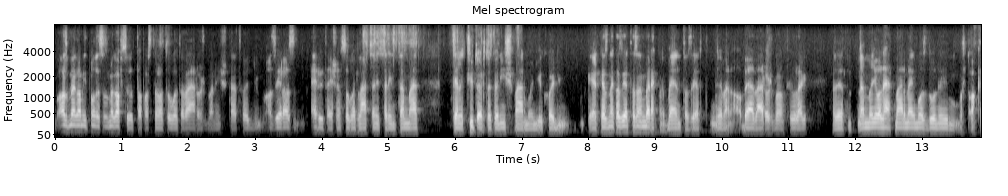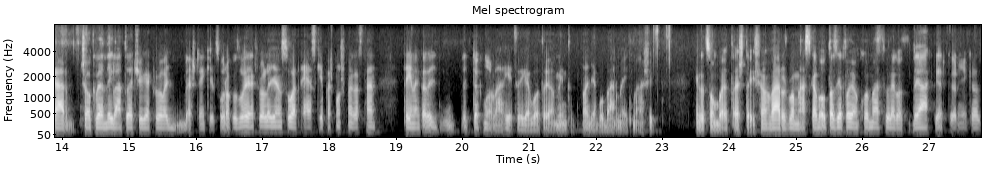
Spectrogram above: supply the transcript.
az meg, amit mondasz, az meg abszolút tapasztalható volt a városban is, tehát hogy azért az erőteljesen szokott látszani szerintem már tényleg csütörtökön is már mondjuk, hogy érkeznek azért az emberek, meg bent azért nyilván a belvárosban főleg azért nem nagyon lehet már megmozdulni, most akár csak vendéglátóegységekről, vagy esténként szórakozó helyekről legyen szó, hát ehhez képest most meg aztán tényleg tehát egy, egy tök normál hétvége volt olyan, mint nagyjából bármelyik másik. Még ott szombat este is a városban mászkálva, ott azért olyankor már főleg a Deák tér környék az,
